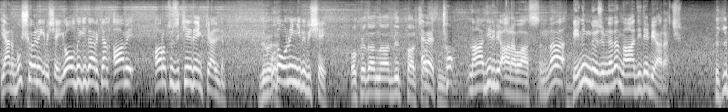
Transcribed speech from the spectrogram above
yani bu şöyle gibi bir şey. Yolda giderken abi R32'ye denk geldim. Değil mi? Bu da onun gibi bir şey. O kadar nadir bir parça Evet aslında. çok nadir bir araba aslında. Benim gözümde de nadide bir araç. Peki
